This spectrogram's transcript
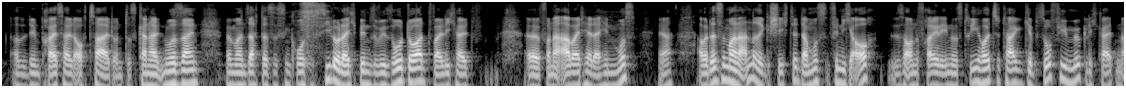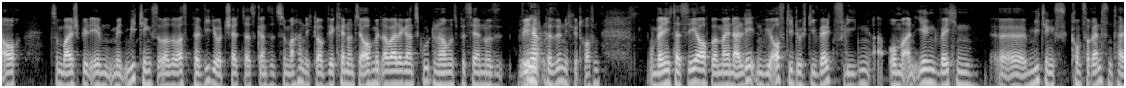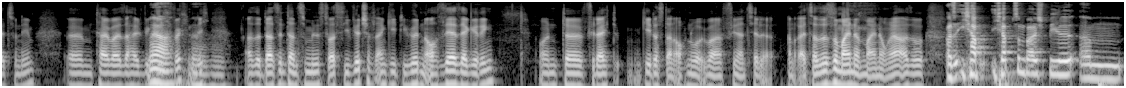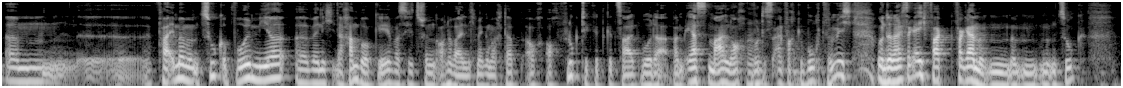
also den Preis halt auch zahlt. Und das kann halt nur sein, wenn man sagt, das ist ein großes Ziel oder ich bin sowieso dort, weil ich halt äh, von der Arbeit her dahin muss. Ja, aber das ist immer eine andere Geschichte. Da muss, finde ich auch, das ist auch eine Frage der Industrie. Heutzutage gibt es so viele Möglichkeiten, auch zum Beispiel eben mit Meetings oder sowas per Videochat das Ganze zu machen. Ich glaube, wir kennen uns ja auch mittlerweile ganz gut und haben uns bisher nur wenig ja. persönlich getroffen. Und wenn ich das sehe, auch bei meinen Athleten, wie oft die durch die Welt fliegen, um an irgendwelchen äh, Meetings, Konferenzen teilzunehmen, ähm, teilweise halt wirklich ja. wöchentlich. Ja, also da sind dann zumindest, was die Wirtschaft angeht, die Hürden auch sehr, sehr gering. Und äh, vielleicht geht das dann auch nur über finanzielle Anreize. Also das ist so meine Meinung. Ja? Also, also ich habe ich hab zum Beispiel, ähm, ähm, äh, fahre immer mit dem Zug, obwohl mir, äh, wenn ich nach Hamburg gehe, was ich jetzt schon auch eine Weile nicht mehr gemacht habe, auch, auch Flugticket gezahlt wurde. Beim ersten Mal noch mhm. wurde es einfach gebucht für mich. Und dann habe ich gesagt, ey, ich fahre fahr gerne mit, mit, mit, dem Zug,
